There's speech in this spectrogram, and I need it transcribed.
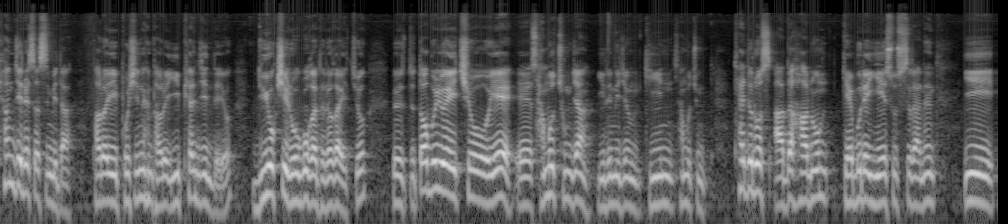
편지를 썼습니다. 바로 이 보시는 바로 이 편지인데요. 뉴욕시 로고가 들어가 있죠. 그 WHO의 예, 사무총장 이름이 좀 긴 사무총 테드로스 아드하놈 게브레 예수스라는 이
